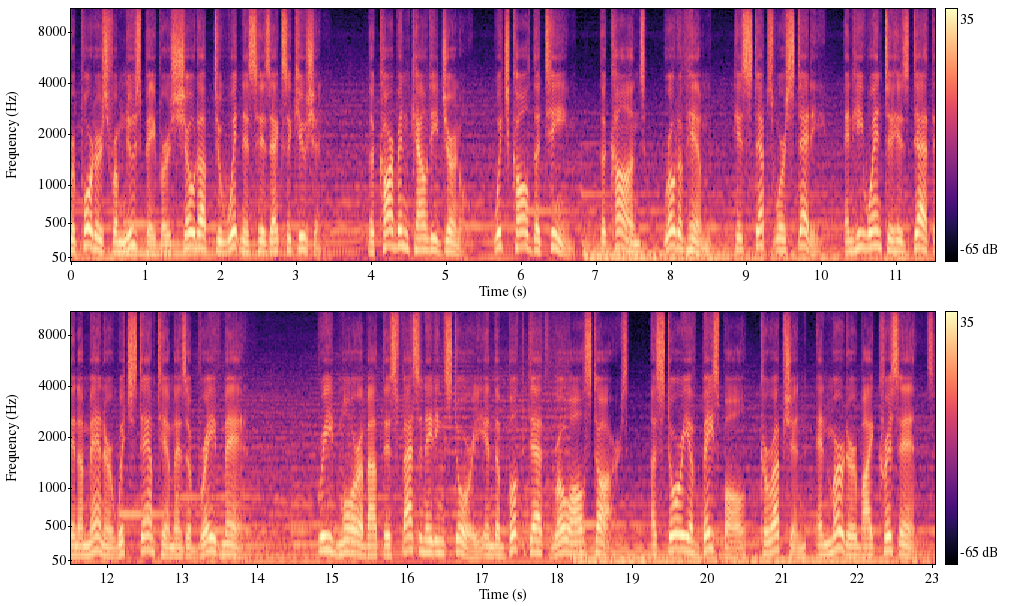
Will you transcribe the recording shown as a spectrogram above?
reporters from newspapers showed up to witness his execution. The Carbon County Journal, which called the team, the Cons, wrote of him, his steps were steady, and he went to his death in a manner which stamped him as a brave man. Read more about this fascinating story in the book Death Row All Stars, a story of baseball, corruption, and murder by Chris Enss.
